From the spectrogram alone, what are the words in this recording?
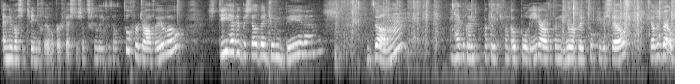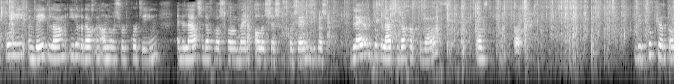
En nu was het 20 euro per fles. Dus dat scheelde in totaal toch voor 12 euro. Dus die heb ik besteld bij John Berens. Dan heb ik een pakketje van Opolly. Daar had ik een heel erg leuk topje besteld. Je had dus bij Opolly een week lang iedere dag een andere soort korting. En de laatste dag was gewoon bijna alles 60%. Dus ik was blij dat ik tot de laatste dag had gewacht. Want oh, dit topje had ik al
